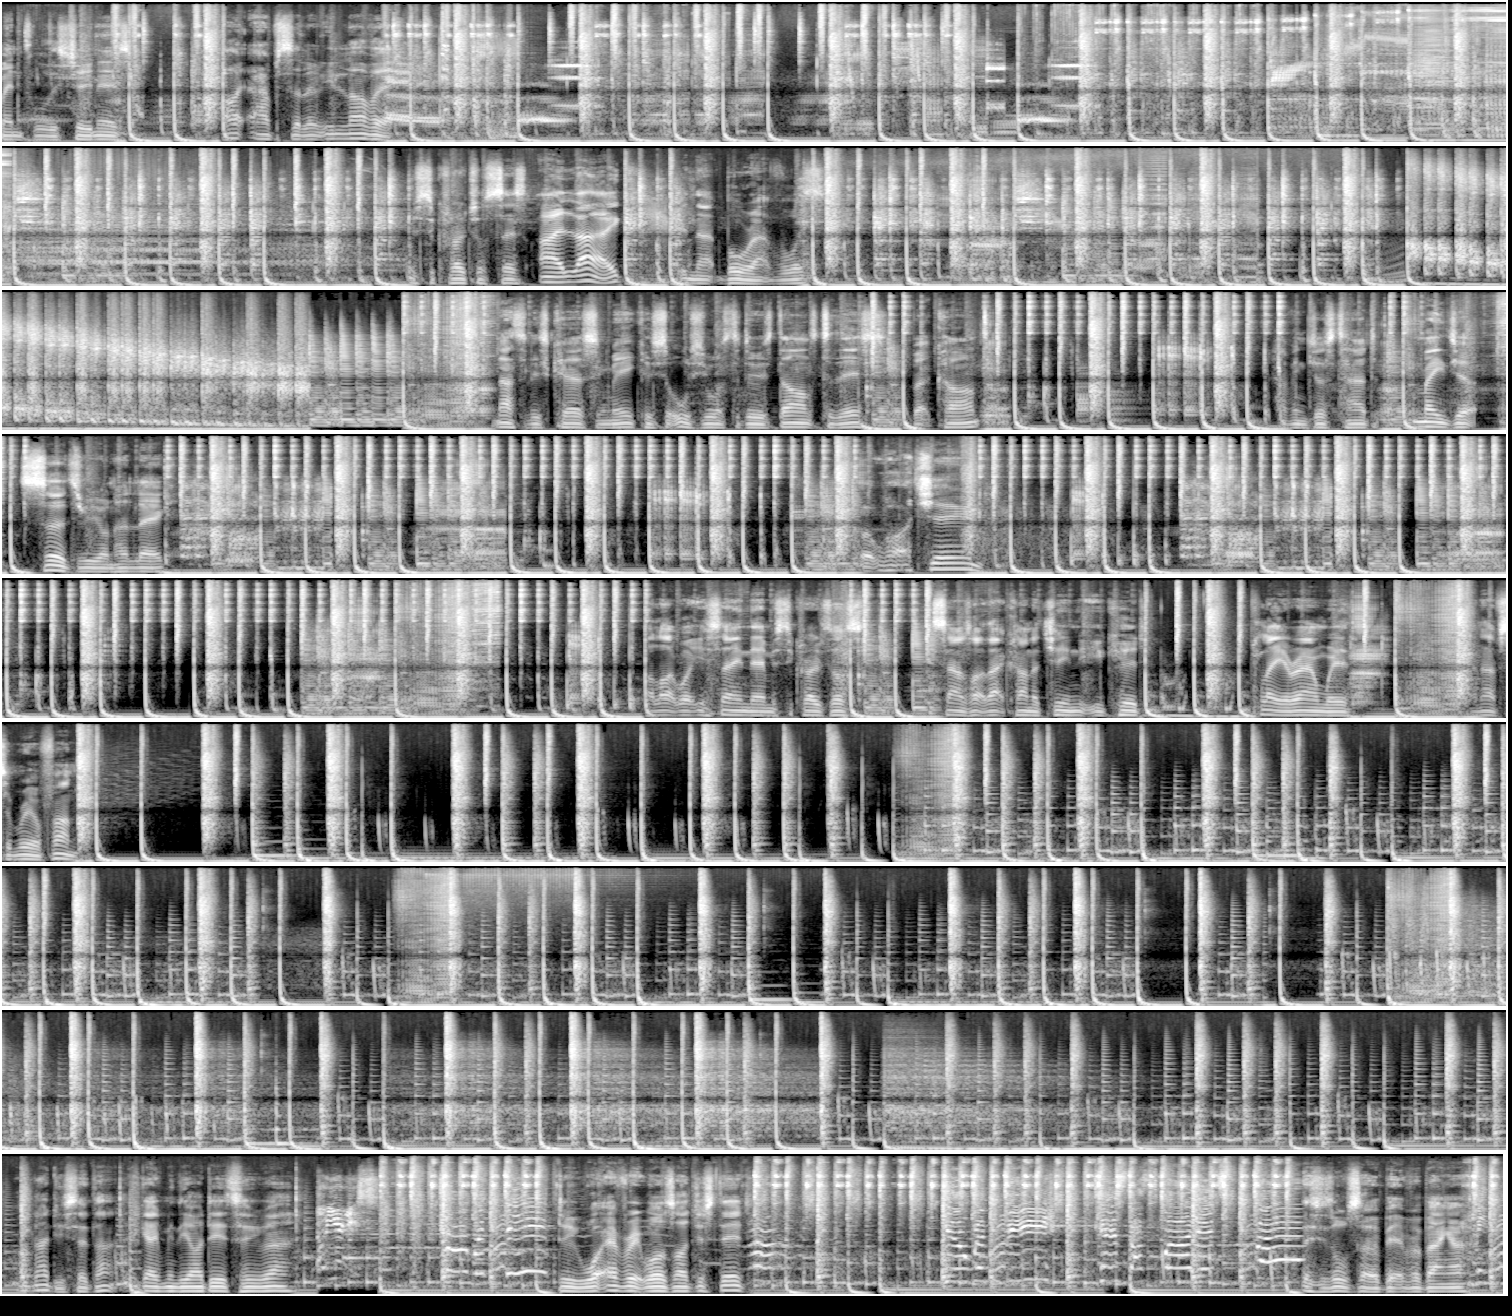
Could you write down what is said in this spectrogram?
Mental this tune is. I absolutely love it. Mr. Krotos says, I like, in that Borat voice. Natalie's cursing me because all she wants to do is dance to this, but can't. Having just had major surgery on her leg. But what a tune! I like what you're saying there, Mr. Krotos. It sounds like that kind of tune that you could play around with and have some real fun. Said that. It gave me the idea to uh, do whatever it was I just did. This is also a bit of a banger.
